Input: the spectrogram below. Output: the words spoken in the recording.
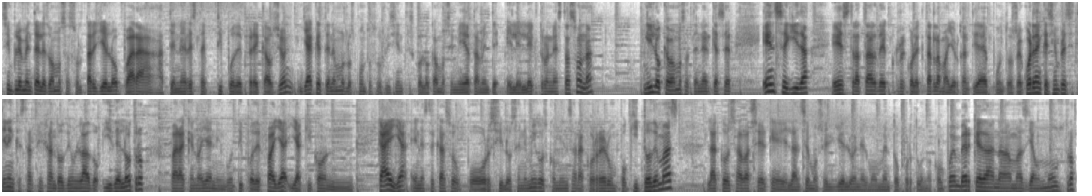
Simplemente les vamos a soltar hielo para tener este tipo de precaución. Ya que tenemos los puntos suficientes, colocamos inmediatamente el electro en esta zona. Y lo que vamos a tener que hacer enseguida es tratar de recolectar la mayor cantidad de puntos. Recuerden que siempre se tienen que estar fijando de un lado y del otro para que no haya ningún tipo de falla. Y aquí con Kaella, en este caso por si los enemigos comienzan a correr un poquito de más, la cosa va a ser que lancemos el hielo en el momento oportuno. Como pueden ver queda nada más ya un monstruo.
